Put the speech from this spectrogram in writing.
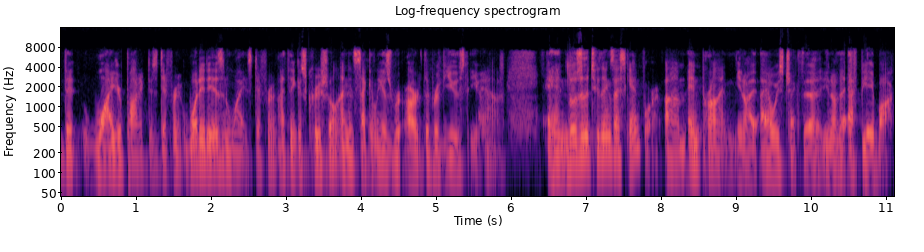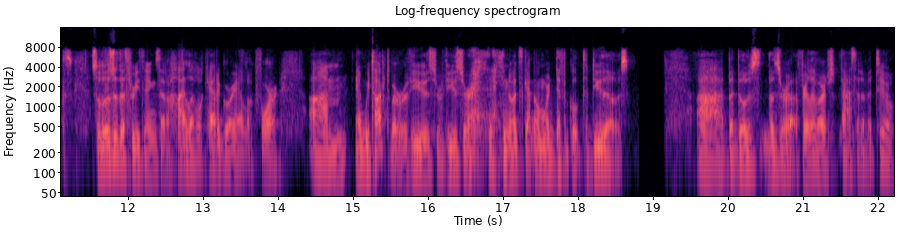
that why your product is different, what it is and why it's different, I think is crucial. And then secondly is re- are the reviews that you have, and those are the two things I scan for. Um, and Prime, you know, I, I, always check the you know the FBA box. So those are the three things at a high level category I look for. Um, and we talked about reviews. Reviews are you know it's gotten more difficult to do those. Uh, but those those are a fairly large facet of it too.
